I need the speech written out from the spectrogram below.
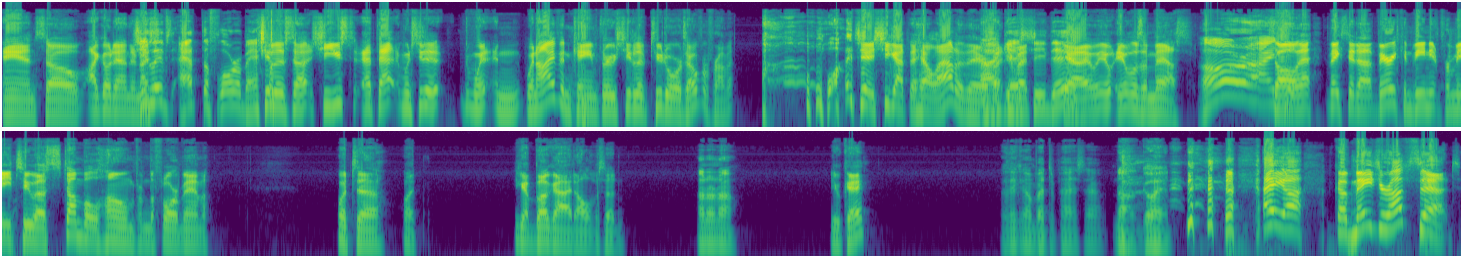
and so I go down there. She and I, lives at the Flora-Bama? She lives. Uh, she used to, at that when she did when and when Ivan came through, she lived two doors over from it. what? Yeah, she got the hell out of there. I but, guess but, she did. Yeah, it, it was a mess. All right. So that makes it uh, very convenient for me to uh, stumble home from the Flora-Bama. What? Uh, what? You got bug eyed all of a sudden. I don't know. You okay? I think I'm about to pass out. No, go ahead. hey, uh, a major upset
